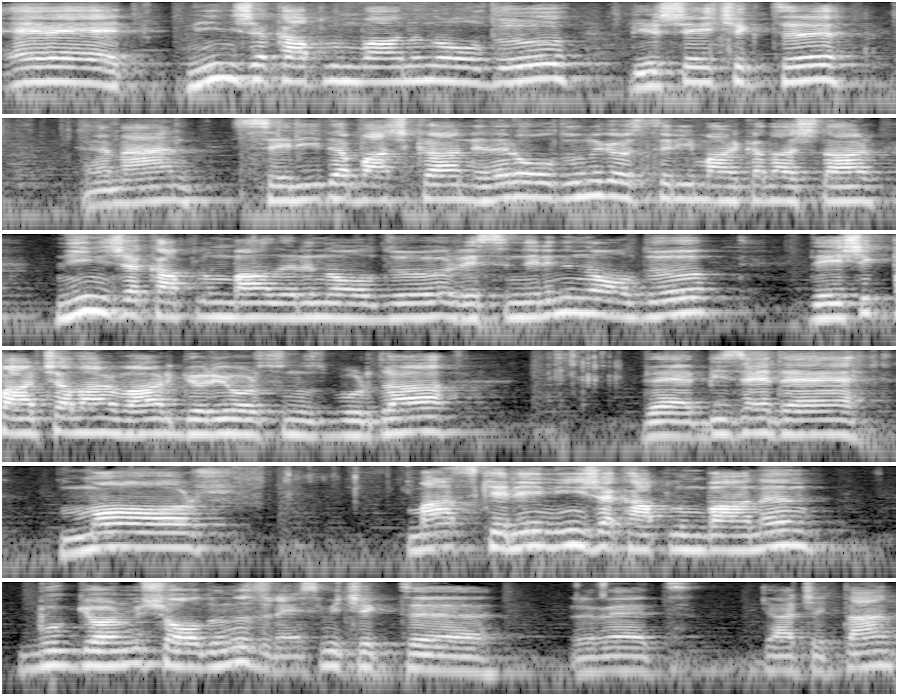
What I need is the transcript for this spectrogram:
evet ninja kaplumbağanın olduğu bir şey çıktı. Hemen seride başka neler olduğunu göstereyim arkadaşlar. Ninja kaplumbağaların olduğu, resimlerinin olduğu değişik parçalar var. Görüyorsunuz burada. Ve bize de mor maskeli ninja kaplumbağanın bu görmüş olduğunuz resmi çıktı. Evet. Gerçekten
